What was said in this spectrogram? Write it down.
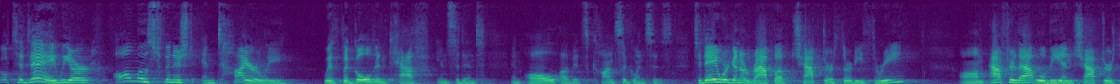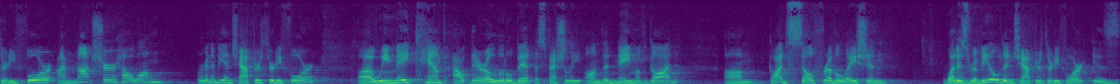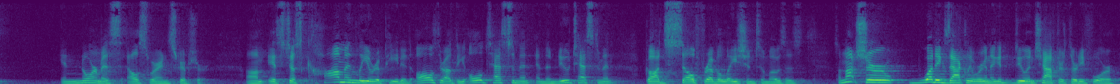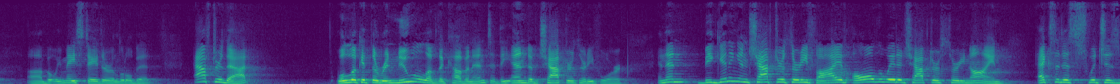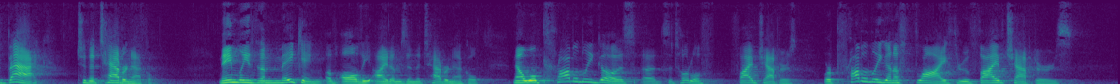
Well, today we are almost finished entirely with the golden calf incident and all of its consequences. Today we're going to wrap up chapter 33. Um, after that, we'll be in chapter 34. I'm not sure how long we're going to be in chapter 34. Uh, we may camp out there a little bit, especially on the name of God. Um, God's self revelation, what is revealed in chapter 34, is enormous elsewhere in Scripture. Um, it's just commonly repeated all throughout the Old Testament and the New Testament, God's self revelation to Moses. So I'm not sure what exactly we're going to do in chapter 34, uh, but we may stay there a little bit. After that, we'll look at the renewal of the covenant at the end of chapter 34. And then beginning in chapter 35 all the way to chapter 39, Exodus switches back to the tabernacle namely the making of all the items in the tabernacle. Now, we'll probably go, it's, uh, it's a total of five chapters. We're probably going to fly through five chapters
